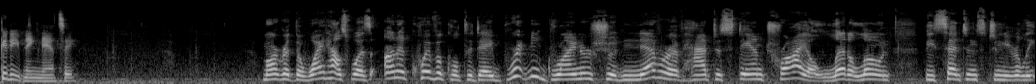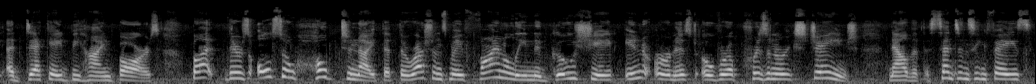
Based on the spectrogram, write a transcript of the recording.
Good evening, Nancy. Margaret, the White House was unequivocal today. Brittany Griner should never have had to stand trial, let alone be sentenced to nearly a decade behind bars. But there's also hope tonight that the Russians may finally negotiate in earnest over a prisoner exchange now that the sentencing phase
